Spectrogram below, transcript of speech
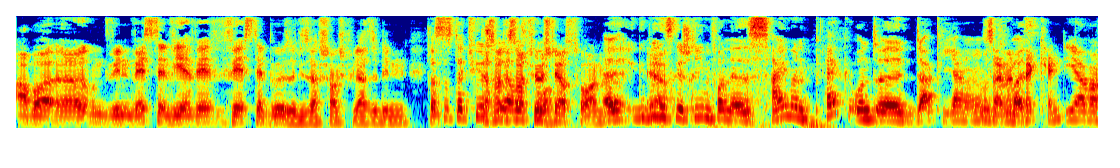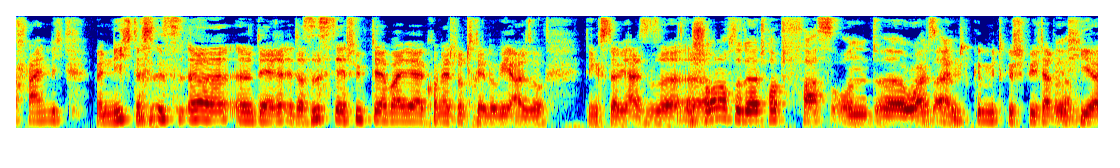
Aber, äh, und wen, wer ist der, wer, wer, wer ist der Böse, dieser Schauspieler? Also den, Das ist der das Türsteher. war, das war aus. Türsteher aus Thor. ne? Äh, übrigens geschrieben von äh, Simon Peck und äh, Doug Young. Simon weiß- Peck kennt ihr ja wahrscheinlich. Wenn nicht, das ist äh, äh, der, das ist der Typ, der bei der Cornetto-Trilogie, also Dings da, wie heißen sie? Äh, Shaun of the Dead, Hot Fuzz und äh, World's End. End mitgespielt hat Ja. und hier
